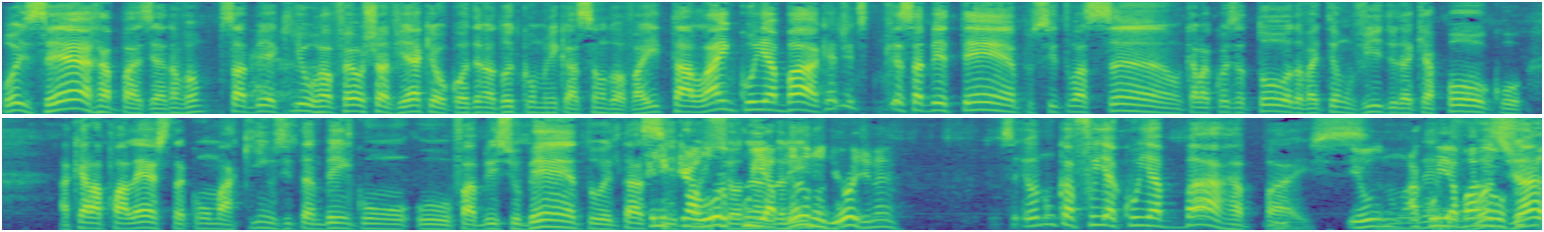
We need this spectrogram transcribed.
Pois é, rapaziada. Vamos saber aqui o Rafael Xavier, que é o coordenador de comunicação do Havaí, tá lá em Cuiabá, que a gente quer saber tempo, situação, aquela coisa toda. Vai ter um vídeo daqui a pouco aquela palestra com o Marquinhos e também com o Fabrício Bento. Ele está Aquele se calor cuiabano ali. de hoje, né? Eu nunca fui a Cuiabá, rapaz. Eu, não a Cuiabá não, já?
